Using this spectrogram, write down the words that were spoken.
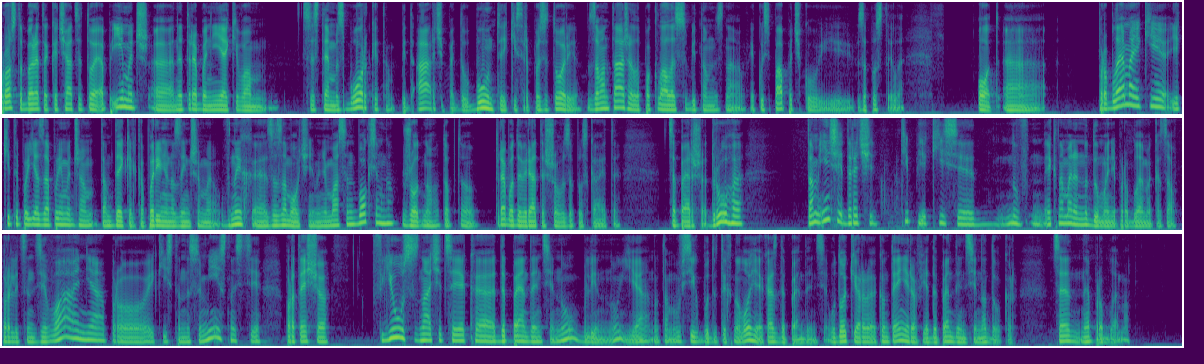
Просто берете качати той app-image, е, не треба ніякі вам системи зборки, там під Arch, під Ubuntu, якісь репозиторії. Завантажили, поклали собі там, не знаю, якусь папочку і запустили. От. Е, Проблема, які які типу, є за AppImage ем, там декілька порівняно з іншими, в них е, за замовченням нема сендбоксингу жодного. Тобто треба довіряти, що ви запускаєте. Це перше. Друге, там інші, до речі, тип якісь, е, ну, як на мене, надумані проблеми казав про ліцензіювання, про якісь там несумісності, про те, що Fuse, значить, це як dependency. Ну, блін, ну є. Ну там у всіх буде технологія, якась dependency. У докер контейнерів є dependency на докер. Це не проблема.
